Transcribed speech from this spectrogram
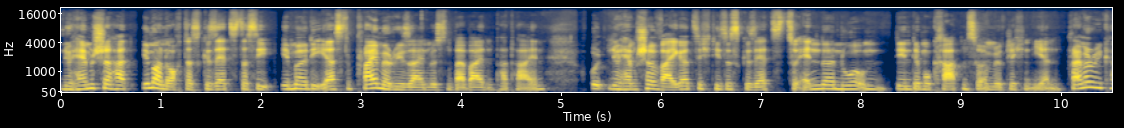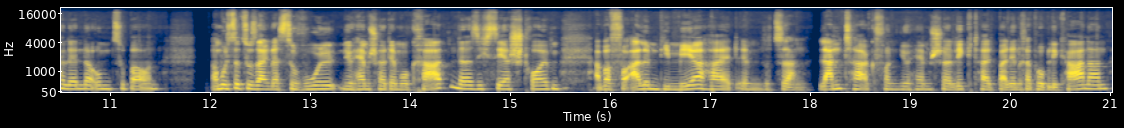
New Hampshire hat immer noch das Gesetz, dass sie immer die erste Primary sein müssen bei beiden Parteien. Und New Hampshire weigert sich, dieses Gesetz zu ändern, nur um den Demokraten zu ermöglichen, ihren Primary-Kalender umzubauen. Man muss dazu sagen, dass sowohl New Hampshire Demokraten da sich sehr sträuben, aber vor allem die Mehrheit im sozusagen Landtag von New Hampshire liegt halt bei den Republikanern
